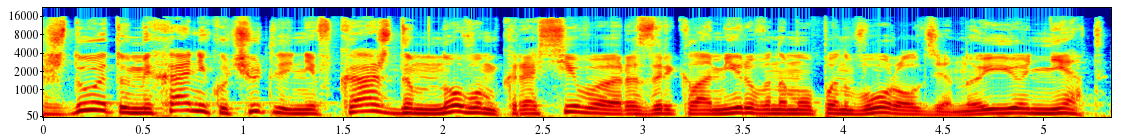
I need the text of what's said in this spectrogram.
жду эту механику чуть ли не в каждом новом красиво разрекламированном open world, но ее нет.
